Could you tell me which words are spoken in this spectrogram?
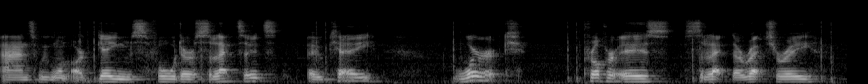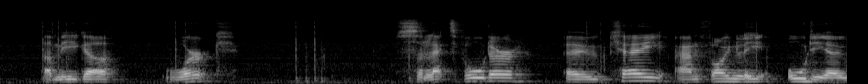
and we want our games folder selected. OK. Work, properties, select directory, Amiga, work, select folder, OK, and finally audio,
